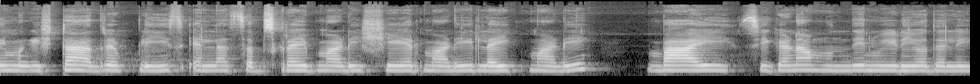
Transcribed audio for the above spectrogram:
ನಿಮಗೆ ಇಷ್ಟ ಆದರೆ ಪ್ಲೀಸ್ ಎಲ್ಲ ಸಬ್ಸ್ಕ್ರೈಬ್ ಮಾಡಿ, ಶೇರ್ ಮಾಡಿ, ಲೈಕ್ ಮಾಡಿ. ಬಾಯ್. ಸಿಗೋಣ ಮುಂದಿನ ವೀಡಿಯೋದಲ್ಲಿ.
